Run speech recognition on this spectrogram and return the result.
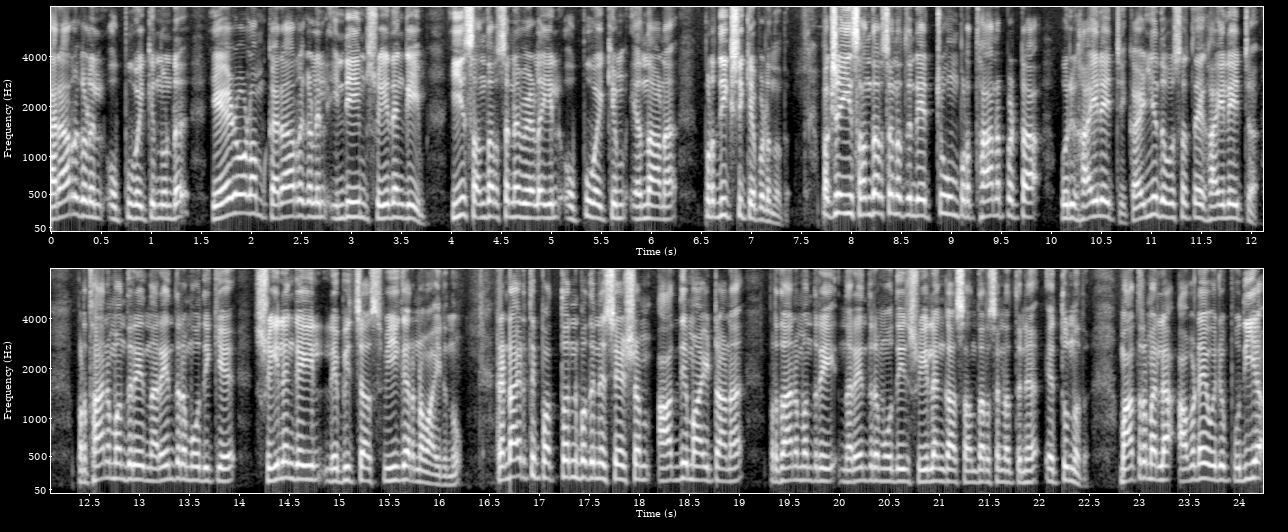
കരാറുകളിൽ ഒപ്പുവയ്ക്കുന്നുണ്ട് ഏഴോളം കരാറുകളിൽ ഇന്ത്യയും ശ്രീലങ്കയും ഈ സന്ദർശന വേളയിൽ ഒപ്പുവയ്ക്കും എന്നാണ് പ്രതീക്ഷിക്കപ്പെടുന്നത്. പക്ഷേ ഈ സന്ദർശനത്തിന്റെ ഏറ്റവും പ്രധാനപ്പെട്ട ഒരു ഹൈലൈറ്റ് കഴിഞ്ഞ ദിവസത്തെ ഹൈലൈറ്റ് പ്രധാനമന്ത്രി നരേന്ദ്രമോദിക്ക് ശ്രീലങ്കയിൽ ലഭിച്ച സ്വീകരണമായിരുന്നു. രണ്ടായിരത്തി പത്തൊൻപതിന് ശേഷം ആദ്യമായിട്ടാണ് പ്രധാനമന്ത്രി നരേന്ദ്രമോദി ശ്രീലങ്ക സന്ദർശനത്തിന് എത്തുന്നത്. മാത്രമല്ല അവിടെ ഒരു പുതിയ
